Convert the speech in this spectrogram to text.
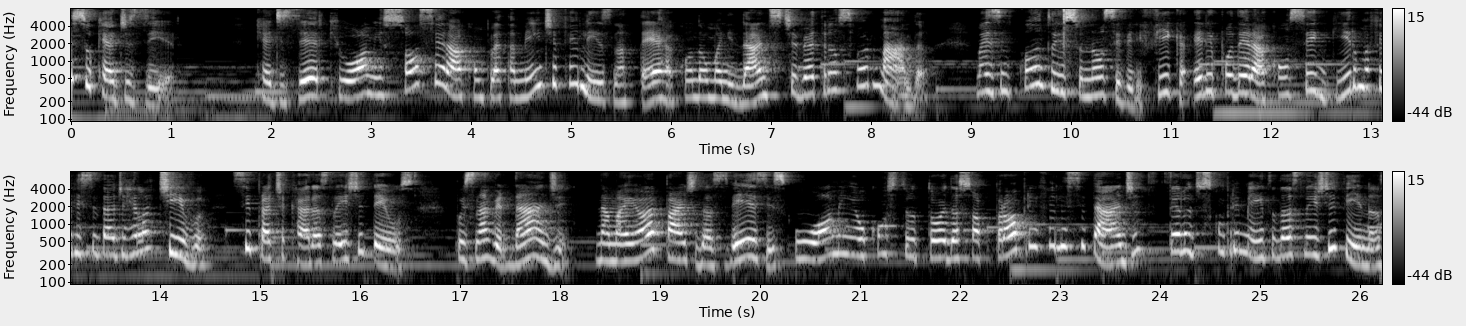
isso quer dizer? Quer dizer que o homem só será completamente feliz na Terra quando a humanidade estiver transformada. Mas enquanto isso não se verifica, ele poderá conseguir uma felicidade relativa se praticar as leis de Deus, pois na verdade na maior parte das vezes, o homem é o construtor da sua própria infelicidade pelo descumprimento das leis divinas.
